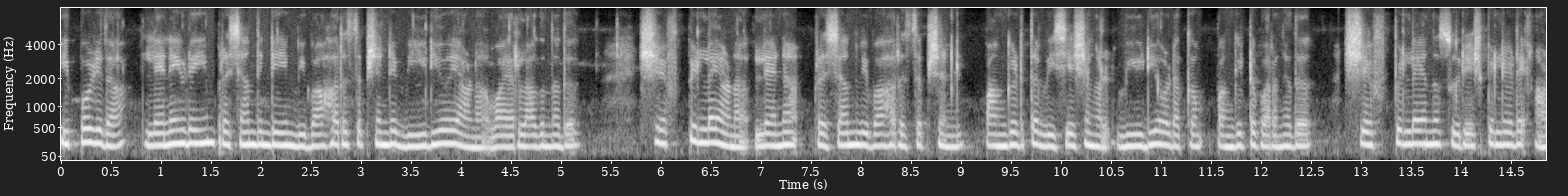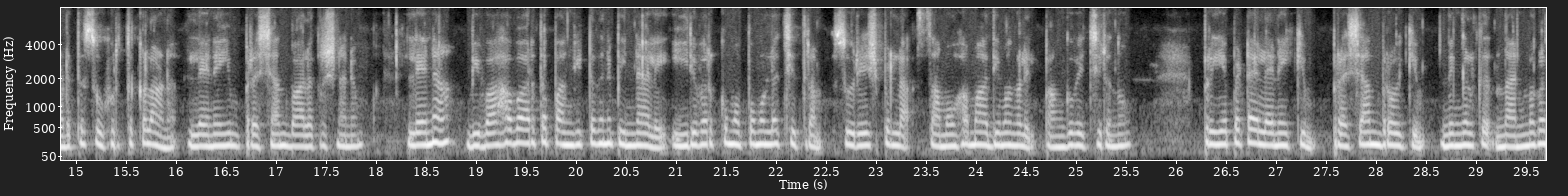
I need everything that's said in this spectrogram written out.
ഇപ്പോഴിതാ ലെനയുടെയും പ്രശാന്തിന്റെയും വിവാഹ റിസപ്ഷന്റെ വീഡിയോയാണ് വൈറലാകുന്നത്. ഷെഫ് പിള്ളയാണ് ലെന പ്രശാന്ത് വിവാഹ റിസപ്ഷനിൽ പങ്കെടുത്ത വിശേഷങ്ങൾ വീഡിയോ അടക്കം പങ്കിട്ട് പറഞ്ഞത്. ഷെഫ് പിള്ള എന്ന സുരേഷ് പിള്ളയുടെ അടുത്ത സുഹൃത്തുക്കളാണ് ലെനയും പ്രശാന്ത് ബാലകൃഷ്ണനും. ലെന വിവാഹ വാർത്ത പങ്കിട്ടതിന് പിന്നാലെ ഇരുവർക്കുമൊപ്പമുള്ള ചിത്രം സുരേഷ് പിള്ള സമൂഹ മാധ്യമങ്ങളിൽ പങ്കുവച്ചിരുന്നു. പ്രിയപ്പെട്ട ലെനയ്ക്കും പ്രശാന്ത് ബ്രോയ്ക്കും നിങ്ങൾക്ക് നന്മകൾ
